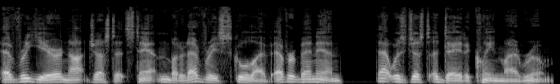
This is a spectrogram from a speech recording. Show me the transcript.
Every year, not just at Stanton, but at every school I've ever been in, that was just a day to clean my room.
